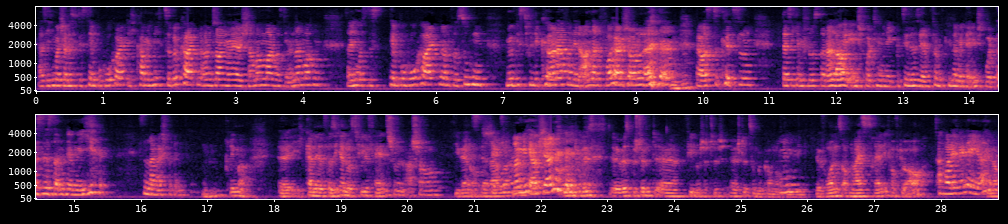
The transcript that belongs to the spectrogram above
Also ich muss schauen, dass ich das Tempo hochhalte. Ich kann mich nicht zurückhalten und sagen, naja, schauen wir mal, was die anderen machen. Sondern ich muss das Tempo hochhalten und versuchen, möglichst viele Körner von den anderen vorher schon mhm. rauszukitzeln, dass ich am Schluss dann einen langen Endspurt hinlege, beziehungsweise einen 5 Kilometer Endspurt. Das ist dann für mich. Das ist ein langer Sprint. Mhm, prima. Äh, ich kann dir versichern, du hast viele Fans schon in Aschau, die werden auch wieder da sein. Ich freue mich auch schon. Und du wirst, du wirst bestimmt äh, viel Unterstützung bekommen auf dem mhm. Weg. Wir freuen uns auf ein heißes Rennen, ich hoffe du auch. Auf alle Fälle, ja. Genau.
